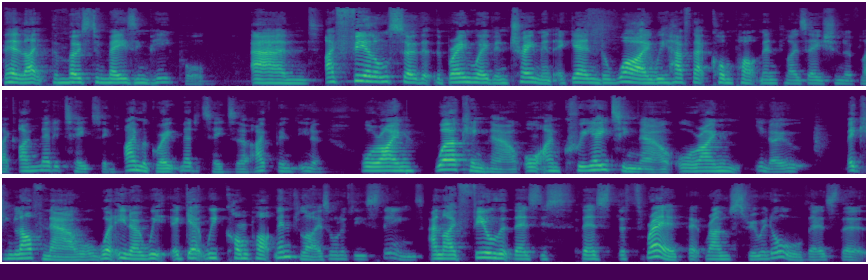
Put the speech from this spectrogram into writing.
they're like the most amazing people and I feel also that the brainwave entrainment, again, the why, we have that compartmentalization of like, I'm meditating. I'm a great meditator. I've been, you know, or I'm working now, or I'm creating now, or I'm, you know, making love now or what you know we again we compartmentalize all of these things. And i feel that there's this there's the thread that runs through it all. There's the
